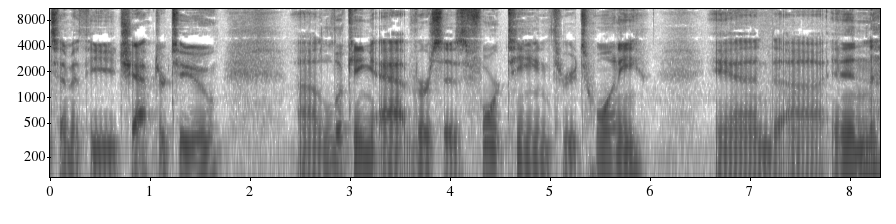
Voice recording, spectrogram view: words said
Timothy chapter 2, uh, looking at verses 14 through 20. And uh, in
